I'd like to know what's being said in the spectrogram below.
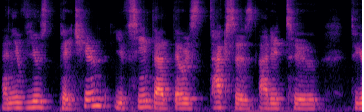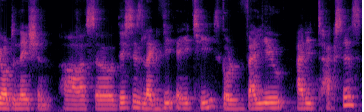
and you've used Patreon, you've seen that there is taxes added to to your donation. Uh, so this is like VAT, it's called value added taxes.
